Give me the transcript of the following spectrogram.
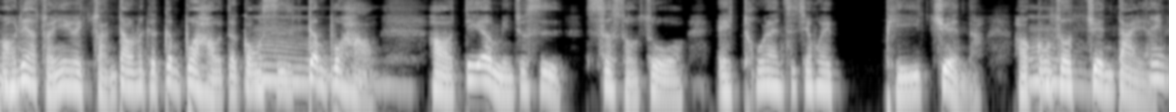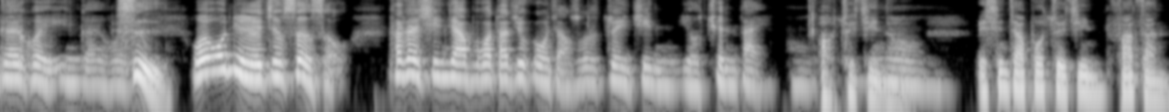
哦，嗯你要转业会转到那个更不好的公司，嗯更不好。好，第二名就是射手座哦，哎，突然之间会疲倦呐、好，工作嗯倦怠啊，应该会，应该会。是我我女儿就射手，她在新加坡，她就跟我讲说最近有倦怠。嗯哦，最近哦，嗯，诶，新加坡最近发展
